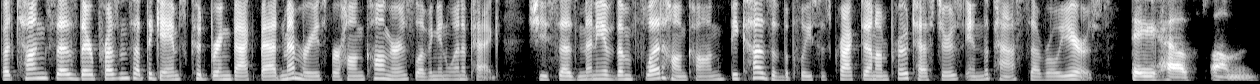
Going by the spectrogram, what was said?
But Tung says their presence at the Games could bring back bad memories for Hong Kongers living in Winnipeg. She says many of them fled Hong Kong because of the police's crackdown on protesters in the past several years. They have um,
